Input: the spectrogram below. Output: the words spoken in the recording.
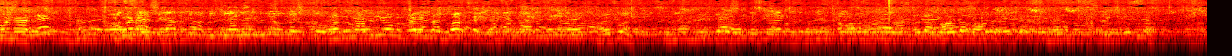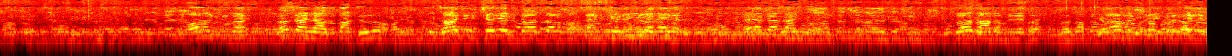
Bu nerede? Bu nerede? Biz yerleri biliyoruz da işte. Kadınlar biliyormuş öyle biraz bak peki. Alın şuradan. Bir saniye abi bak. Sadece içeriye bir dağıtalım bak. Ben köylüyü verelim. Vereceğim ben. Dağıt abi millete. Abi şurayı gönderin.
